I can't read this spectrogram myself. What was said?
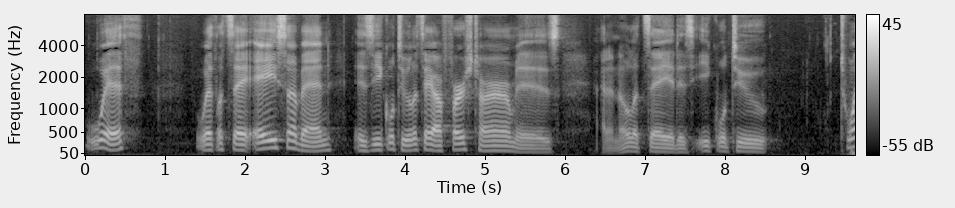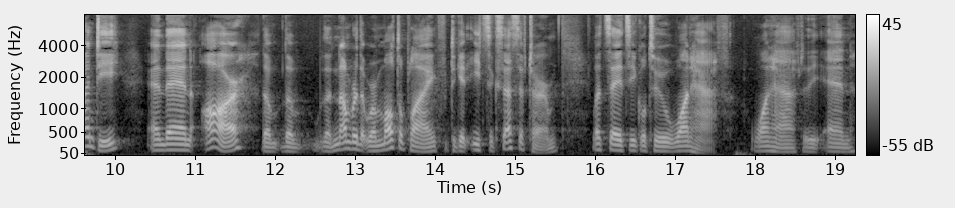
with with let's say a sub n is equal to, let's say our first term is, I don't know, let's say it is equal to 20, and then r, the, the, the number that we're multiplying to get each successive term, let's say it's equal to 1 half, 1 half to the n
